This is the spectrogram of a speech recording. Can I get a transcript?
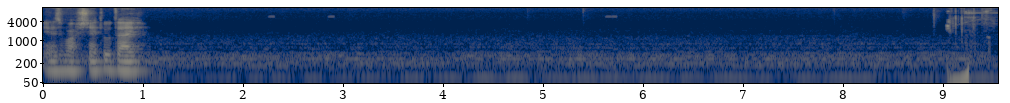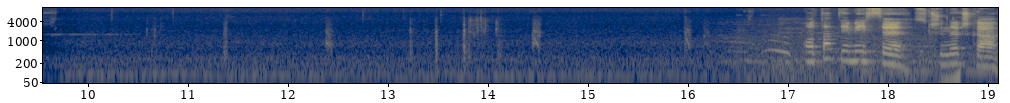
jest właśnie tutaj. Ostatnie miejsce, skrzyneczka.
